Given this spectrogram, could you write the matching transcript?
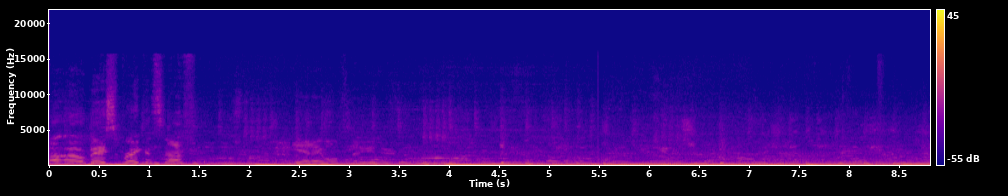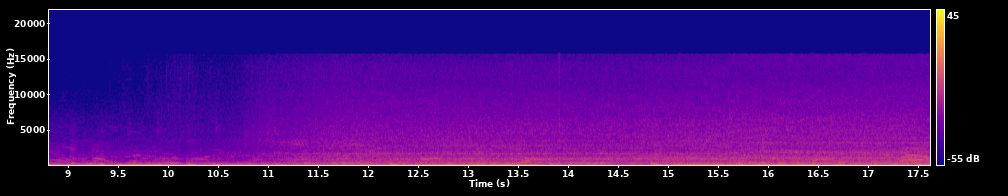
Uh oh, bass breaking stuff. Yeah, they won't stay in. Wow.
